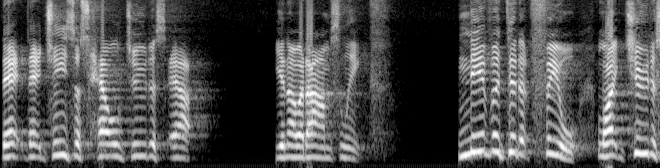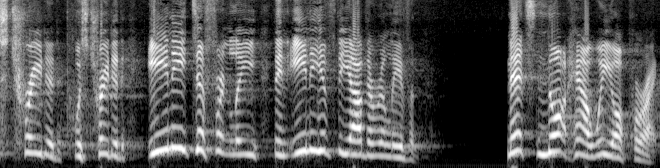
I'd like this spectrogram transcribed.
that, that Jesus held Judas out, you know, at arm's length. Never did it feel like Judas treated, was treated any differently than any of the other 11. That's not how we operate.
